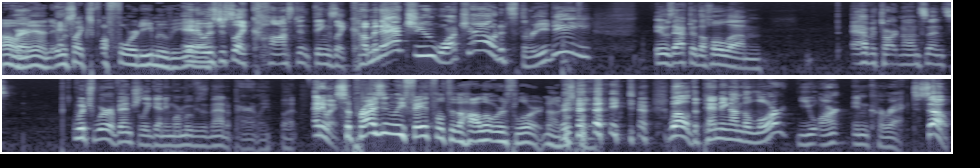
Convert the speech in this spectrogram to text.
oh where- man, it was like a 4D movie, and yeah. it was just like constant things like coming at you. Watch out, it's 3D. It was after the whole um Avatar nonsense, which we're eventually getting more movies than that apparently. But anyway, surprisingly faithful to the Hollow Earth lore. No, just kidding. well, depending on the lore, you aren't incorrect. So,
